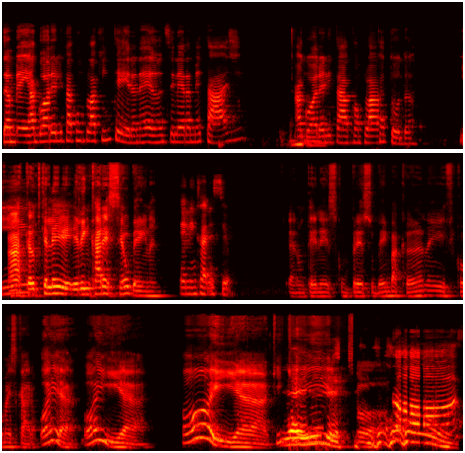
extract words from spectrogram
Também, agora ele tá com placa inteira, né? Antes ele era metade, Agora ele tá com a placa toda. E... Ah, tanto que ele, ele encareceu bem, né? Ele encareceu. Era um tênis com preço bem bacana e ficou mais caro. Olha, olha, olha, que, que é isso? Nossa!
